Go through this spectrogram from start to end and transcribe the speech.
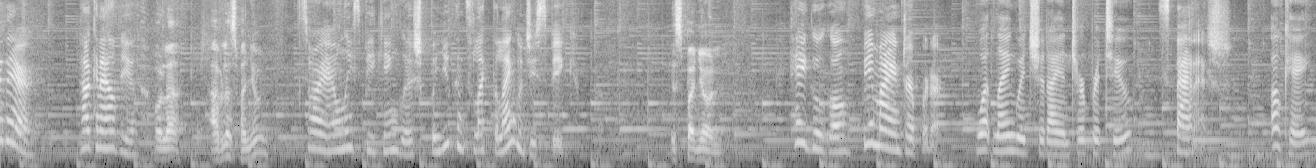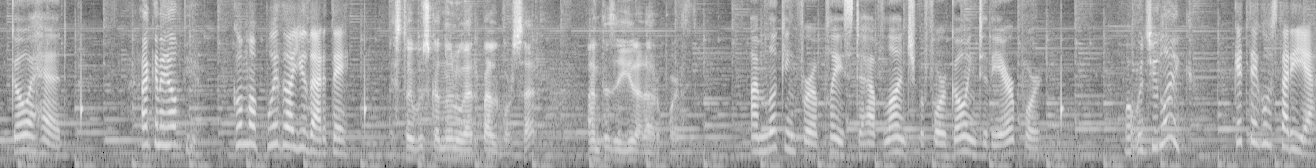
Hi there. How can I help you? Hola, ¿habla español? Sorry, I only speak English, but you can select the language you speak. Español. Hey Google, be my interpreter. What language should I interpret to? Spanish. Okay, go ahead. How can I help you? ¿Cómo puedo ayudarte? Estoy buscando un lugar para almorzar antes de ir al aeropuerto. I'm looking for a place to have lunch before going to the airport. What would you like? ¿Qué te gustaría?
